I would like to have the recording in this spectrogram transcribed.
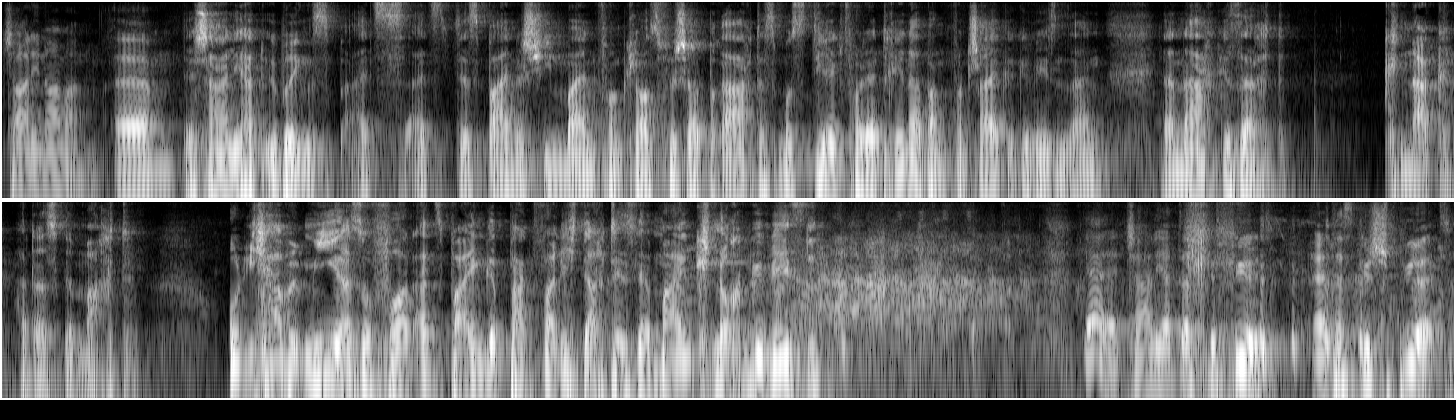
Charlie Neumann. Ähm, Der Charlie hat übrigens, als, als das Bein, das Schienbein von Klaus Fischer brach, das muss direkt vor der Trainerbank von Schalke gewesen sein, danach gesagt, Knack hat das gemacht. Und ich habe mir sofort ans Bein gepackt, weil ich dachte, es wäre mein Knochen gewesen. ja, der Charlie hat das gefühlt. Er hat das gespürt.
